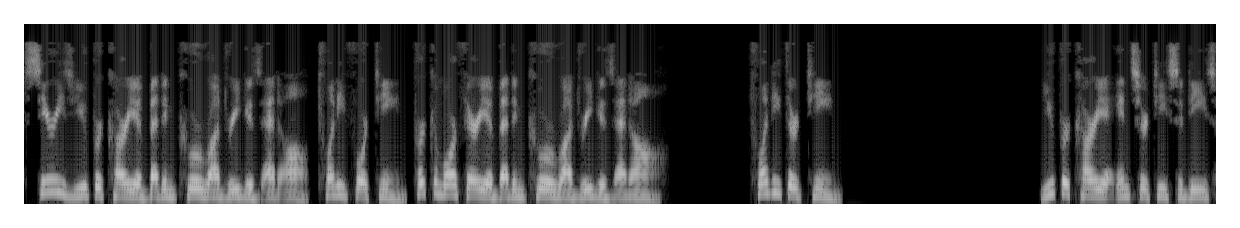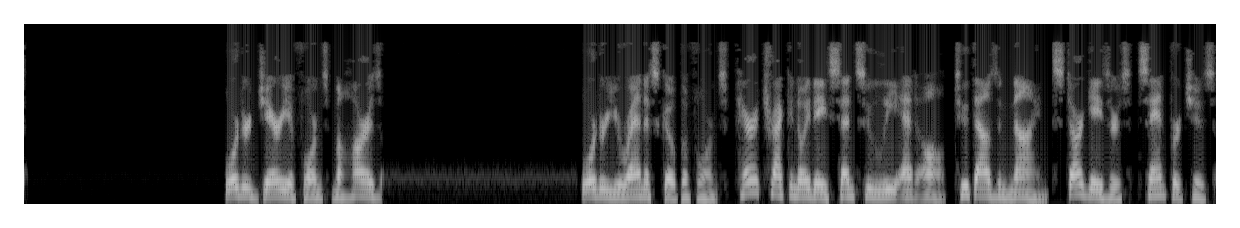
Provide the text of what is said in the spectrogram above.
Series Eupercaria Betancur Rodriguez et al. 2014 Percomorpharia Betancur Rodriguez et al. 2013 Eupercaria incertae sedis. Order Gerrioformes Maharas. Order Uranoscopiformes, Paratrachonoidae Sensu Li et al., 2009 Stargazers, Sandperches.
